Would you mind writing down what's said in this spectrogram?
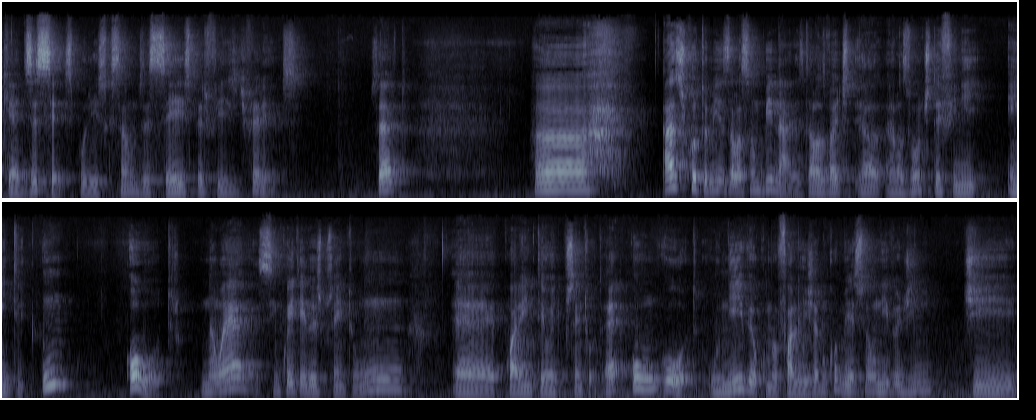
que é 16. Por isso que são 16 perfis diferentes. Certo? Uh, as dicotomias elas são binárias, então elas, te, elas vão te definir entre um ou outro. Não é 52% um, é 48% outro. É um ou outro. O nível, como eu falei já no começo, é um nível de, de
